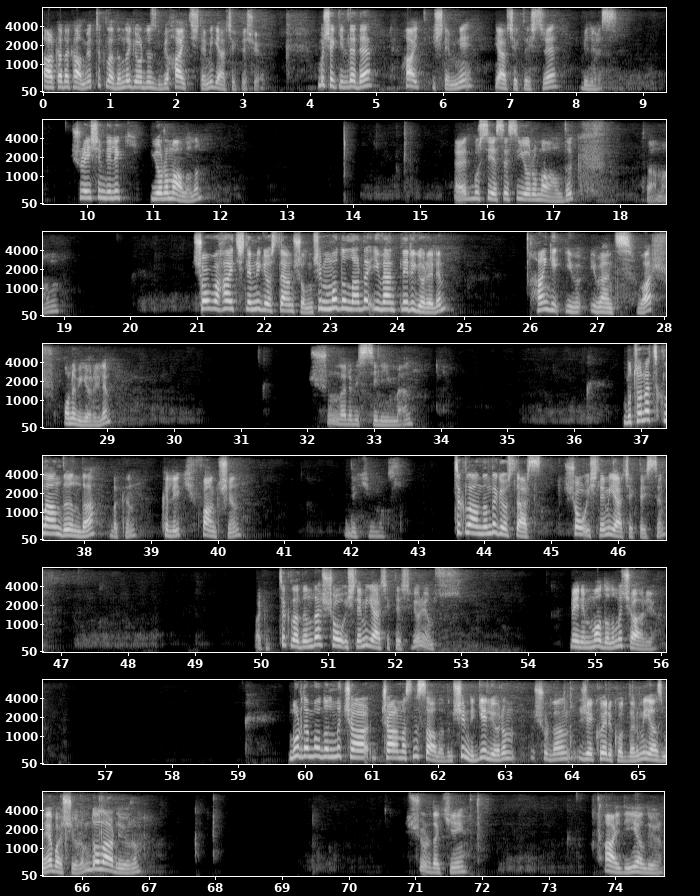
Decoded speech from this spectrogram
arkada kalmıyor. Tıkladığımda gördüğünüz gibi hide işlemi gerçekleşiyor. Bu şekilde de hide işlemini gerçekleştirebiliriz. Şurayı şimdilik yoruma alalım. Evet bu CSS'i yoruma aldık. Tamam. Show ve hide işlemini göstermiş oldum. Şimdi model'larda eventleri görelim. Hangi event var onu bir görelim. Şunları bir sileyim ben. Butona tıklandığında bakın click function tıklandığında göstersin. Show işlemi gerçekleşsin. Bakın tıkladığımda show işlemi gerçekleşti. Görüyor musunuz? Benim model'ımı çağırıyor. Burada module'ımı çağır, çağırmasını sağladım. Şimdi geliyorum şuradan jQuery kodlarımı yazmaya başlıyorum. Dolar diyorum. Şuradaki ID'yi alıyorum.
